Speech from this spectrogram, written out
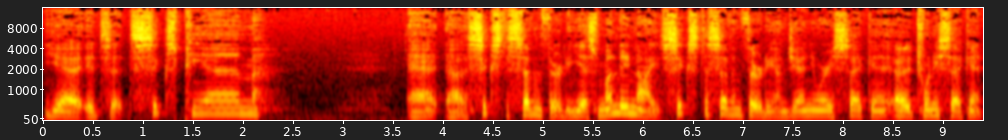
yeah, it's at 6 p.m. at uh, 6 to 7.30. Yes, Monday night, 6 to 7.30 on January 2nd, uh, 22nd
